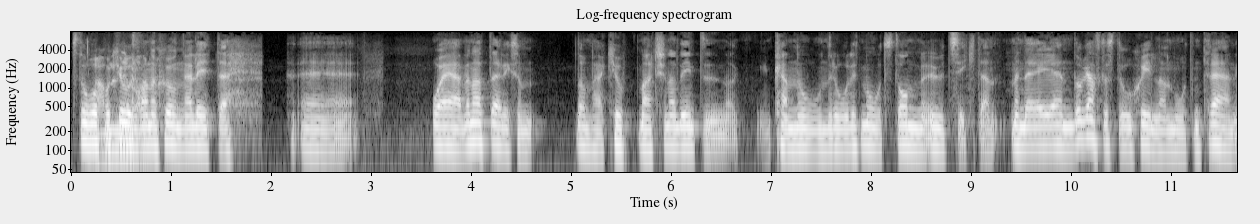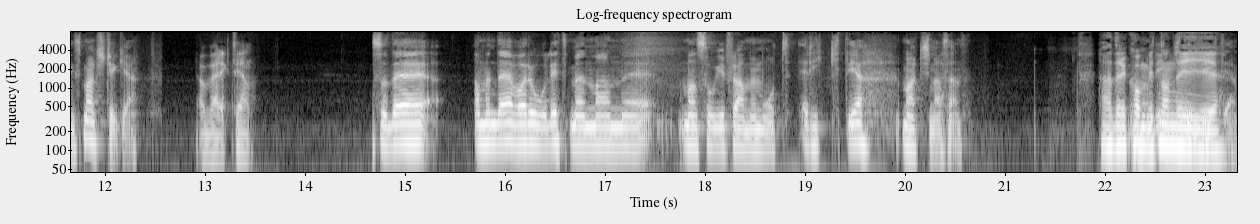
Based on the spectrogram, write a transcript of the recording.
Stå Ja, på kurvan och sjunga lite. Eh, och även att det är liksom de här cupmatcherna, det är inte något kanonroligt motstånd med utsikten. Men det är ändå ganska stor skillnad mot en träningsmatch tycker jag. Ja, verkligen. Så det, ja, men det var roligt, men man, eh, man såg ju fram emot riktiga matcherna sen. Hade det kommit De någon ny, riktiga.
